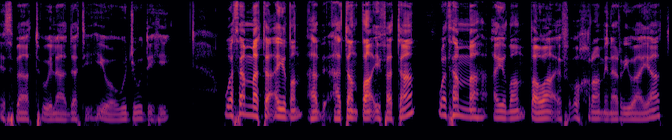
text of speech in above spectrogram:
إثبات ولادته ووجوده. وثمة أيضا هاتان طائفتان وثم أيضا طوائف أخرى من الروايات.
